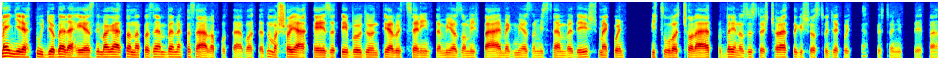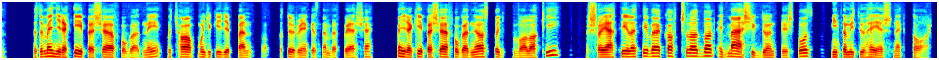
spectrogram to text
mennyire tudja belehelyezni magát annak az embernek az állapotába. Tehát nem a saját helyzetéből dönti el, hogy szerintem mi az, ami fáj, meg mi az, ami szenvedés, meg hogy mit szól a család, hogy bejön az összes családtag, és azt mondják, hogy hát köszönjük szépen. Tehát mennyire képes elfogadni, hogyha mondjuk így éppen a törvények ezt nem befolyásolják, mennyire képes elfogadni azt, hogy valaki a saját életével kapcsolatban egy másik döntést hoz, mint amit ő helyesnek tart.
